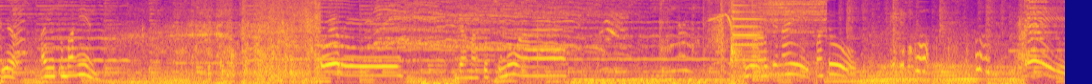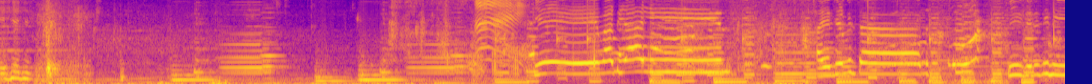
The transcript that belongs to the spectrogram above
Ayo, ayo tumpahin. Udah masuk semua. Ayo kita naik, masuk. Hey. Yeay, mandi air. Airnya besar. Nih, dari sini.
